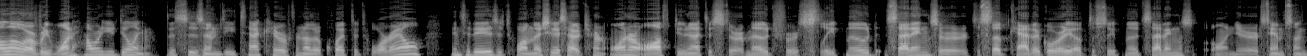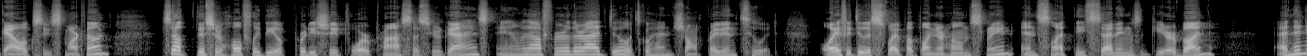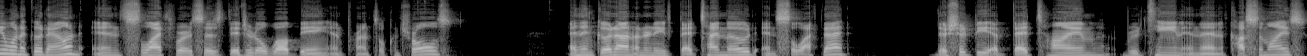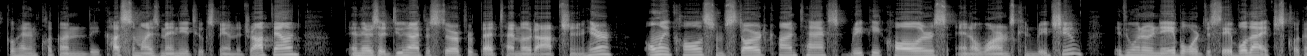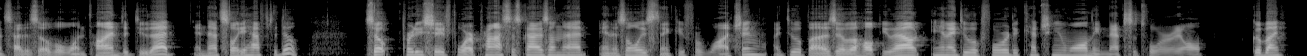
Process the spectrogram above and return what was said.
Hello everyone, how are you doing? This is MD Tech here with another quick tutorial. In today's tutorial, I'm going to show you guys how to turn on or off Do Not Disturb mode for sleep mode settings or the subcategory of the sleep mode settings on your Samsung Galaxy smartphone. So this should hopefully be a pretty straightforward process here guys. And without further ado, let's go ahead and jump right into it. All you have to do is swipe up on your home screen and select the settings gear button. And then you want to go down and select where it says digital well-being and parental controls. And then go down underneath bedtime mode and select that. There should be a bedtime routine and then customize. Go ahead and click on the customize menu to expand the dropdown. And there's a do not disturb for bedtime mode option here. Only calls from starred contacts, repeat callers, and alarms can reach you. If you want to enable or disable that, just click inside this oval one time to do that. And that's all you have to do. So pretty straightforward process, guys, on that. And as always, thank you for watching. I do hope I was able to help you out, and I do look forward to catching you all in the next tutorial. Goodbye.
